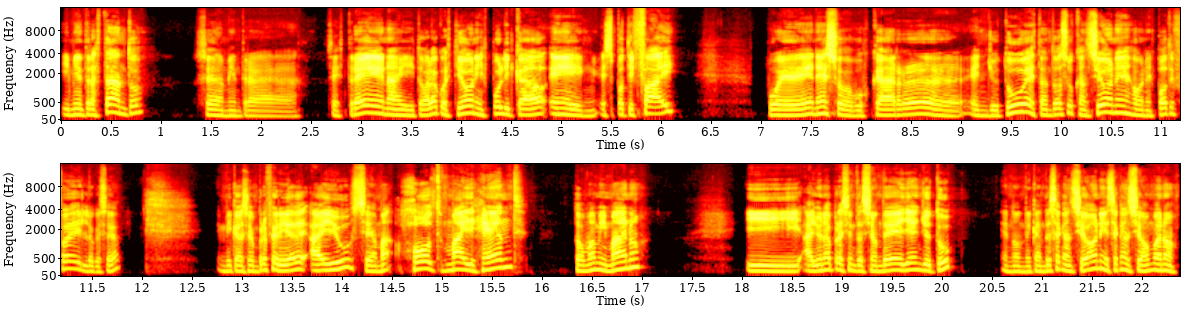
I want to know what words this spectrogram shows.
Y mientras tanto, o sea, mientras se estrena y toda la cuestión y es publicado en Spotify, pueden eso, buscar eh, en YouTube, están todas sus canciones o en Spotify, lo que sea. Mi canción preferida de IU se llama Hold My Hand, Toma mi mano y hay una presentación de ella en YouTube en donde canta esa canción y esa canción, bueno,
